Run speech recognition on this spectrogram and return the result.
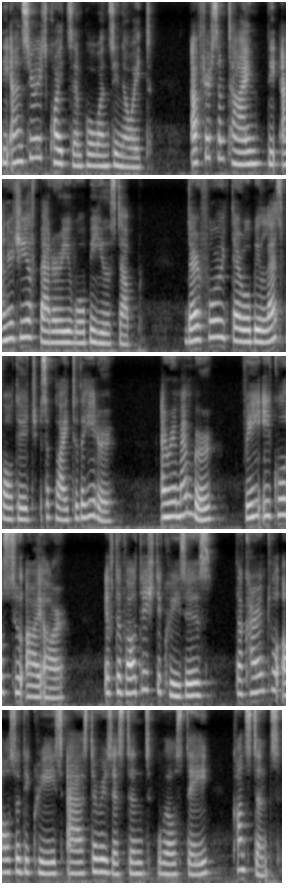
The answer is quite simple once you know it. After some time, the energy of battery will be used up. Therefore, there will be less voltage supplied to the heater. And remember, V equals to IR. If the voltage decreases, the current will also decrease as the resistance will stay constant.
